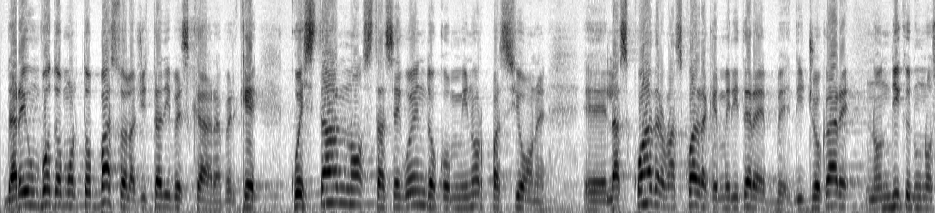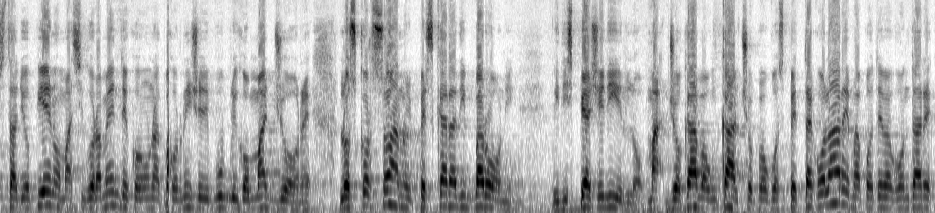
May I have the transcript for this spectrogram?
Darei un voto molto basso alla città di Pescara perché quest'anno sta seguendo con minor passione eh, la squadra, una squadra che meriterebbe di giocare, non dico in uno stadio pieno, ma sicuramente con una cornice di pubblico maggiore. Lo scorso anno il Pescara di Baroni, mi dispiace dirlo, ma giocava un calcio poco spettacolare, ma poteva contare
